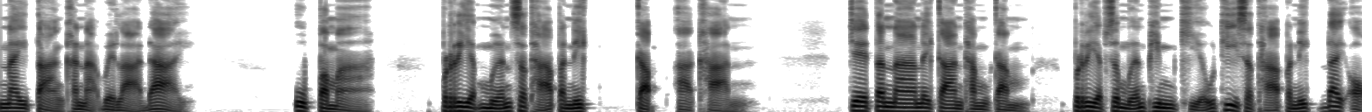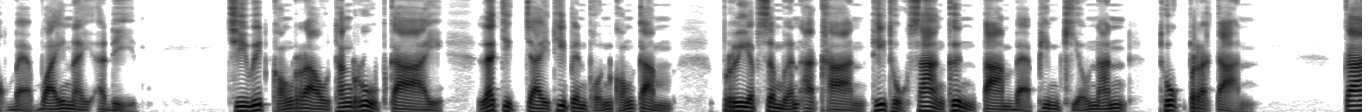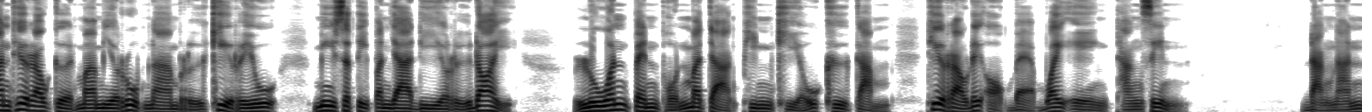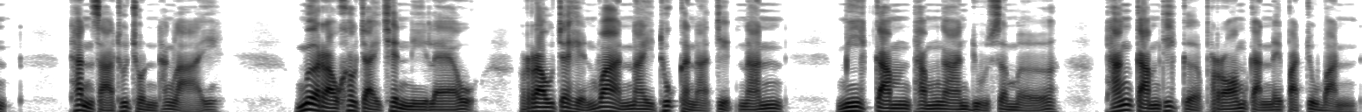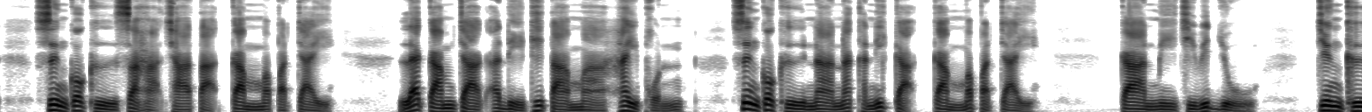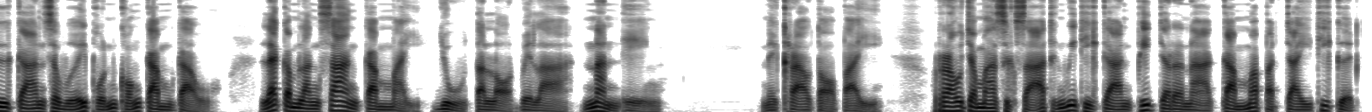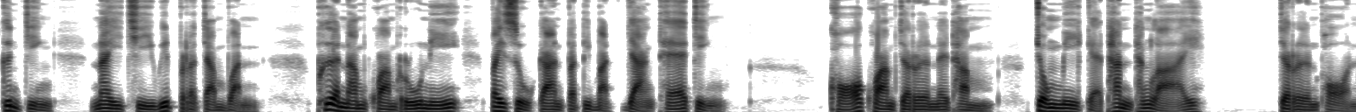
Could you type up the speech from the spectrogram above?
ในต่างขณะเวลาได้ อุปมา เปรียบเหมือนสถาปนิกกับอาคาร เจตนาในการทำกรรม เปรียบเสมือนพิมพ์เขียวที่สถาปนิกได้ออกแบบไว้ในอดีต ชีวิตของเราทั้งรูปกาย และจิตใจที่เป็นผลของกรรม เปรียบเสมือนอาคารที่ถูกสร้างขึ้นตามแบบพิมพ์เขียวนั้น ทุกประการ การที่เราเกิดมามีรูปนามหรือขี้ริ้ว มีสติปัญญาดีหรือด้อย ล้วนเป็นผลมาจากพิมพ์เขียวคือกรรม ที่เราได้ออกแบบไว้เองทั้งสิ้น ดังนั้น ท่านสาธุชนทั้งหลายเมื่อเราเข้าใจเช่นนี้แล้ว เราจะเห็นว่าในทุกขณะจิตนั้น มีกรรมทำงานอยู่เสมอ ทั้งกรรมที่เกิดพร้อมกันในปัจจุบัน ซึ่งก็คือสหชาตะกรรมมาปัจจัย และกรรมจากอดีตที่ตามมาให้ผล ซึ่งก็คือนานคณิกะกรรมมปัจจัย การมีชีวิตอยู่ จึงคือการเสวยผลของกรรมเก่า และกำลังสร้างกรรมใหม่อยู่ตลอดเวลานั่นเอง ในคราวต่อไป เราจะมาศึกษาถึงวิธีการพิจารณากรรมปัจจัยที่เกิดขึ้นจริง ในชีวิตประจำวัน เพื่อนำความรู้นี้ไปสู่การปฏิบัติอย่างแท้จริง ขอความเจริญในธรรม จงมีแก่ท่านทั้งหลาย เจริญพร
